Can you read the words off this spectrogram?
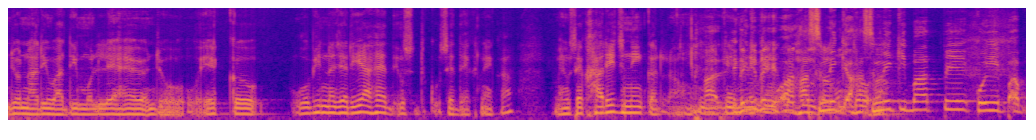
जो नारीवादी मूल्य हैं, जो एक, वो भी नज़रिया है उस, उसे देखने का। मैं उसे खारिज नहीं कर रहा हूँ। हाँ, एक वो बात हंसने बोलता की हंसने की बात पे कोई अब,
